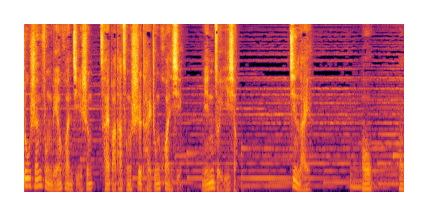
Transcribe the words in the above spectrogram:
周山凤连唤几声，才把他从失态中唤醒，抿嘴一笑：“进来呀。”哦，哦，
